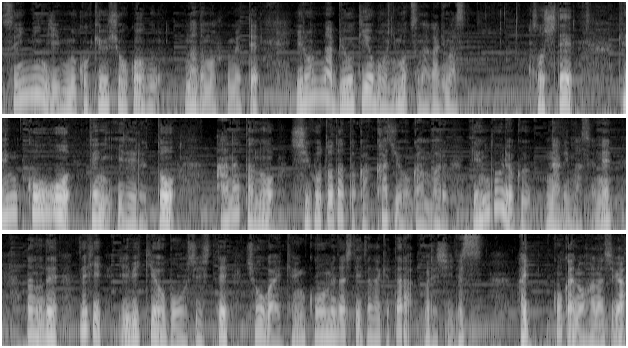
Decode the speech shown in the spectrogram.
睡眠時無呼吸症候群なども含めていろんな病気予防にもつながりますそして健康を手に入れるとあなたの仕事だとか家事を頑張る原動力になりますよね。なので、ぜひいびきを防止して生涯健康を目指していただけたら嬉しいです。はい、今回のお話が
